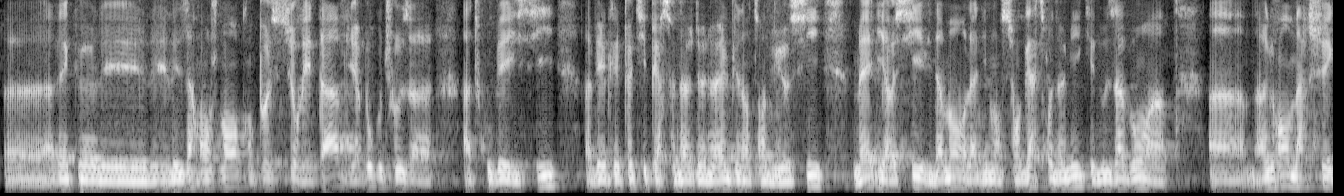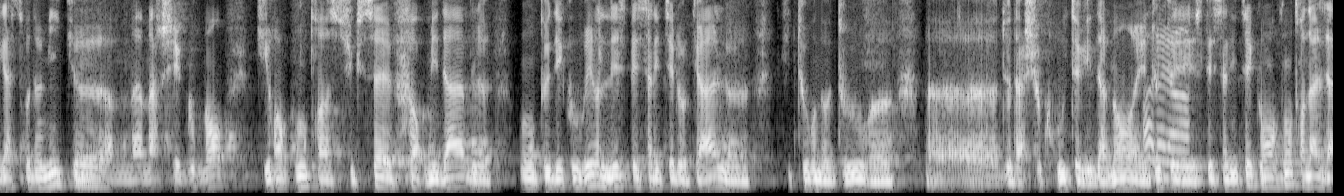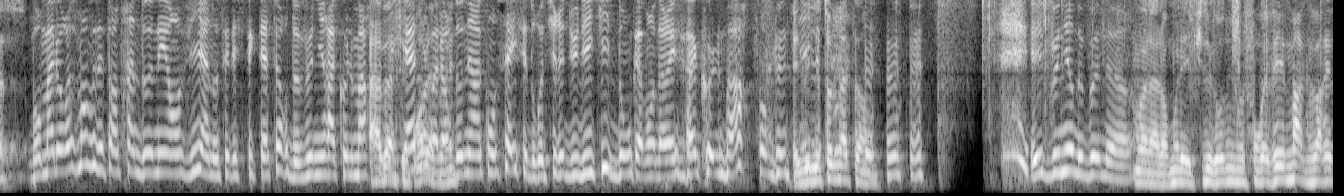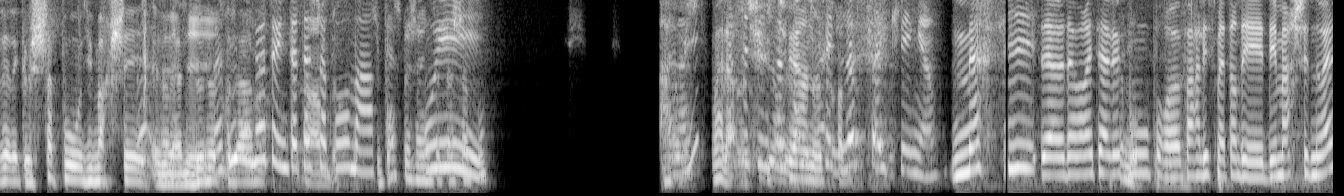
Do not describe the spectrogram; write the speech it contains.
euh, avec les, les, les arrangements qu'on pose sur les tables. Il y a beaucoup de choses à, à trouver ici, avec les petits personnages de Noël, bien entendu aussi. Mais il y a aussi évidemment la dimension gastronomique et nous avons un, un, un grand marché gastronomique, euh, un marché gourmand qui rencontre un succès formidable où on peut découvrir les spécialités locales euh, qui tournent autour euh, euh, de la choucroute évidemment et Oh là toutes là. les spécialités qu'on rencontre en Alsace. Bon, malheureusement, vous êtes en train de donner envie à nos téléspectateurs de venir à Colmar Ah ce bah, week-end. On va leur donner un conseil, c'est de retirer du liquide donc avant d'arriver à Colmar, Et de semble-t-il, venir tôt le matin. et de venir de bonne heure. Voilà, alors moi les cuisses de grenouille me font rêver. Marc va rêver avec le chapeau du marché c'est- de Vas-y, Notre-Dame. Milo, t'as une tête à Ah, chapeau, Marc. tu penses que j'ai une oui. tête à chapeau? Ah oui Voilà, Ça, c'est tu, une tu jeune es un qui fait de l'upcycling. Merci euh, d'avoir été avec nous pour euh, parler ce matin des, des marchés de Noël.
